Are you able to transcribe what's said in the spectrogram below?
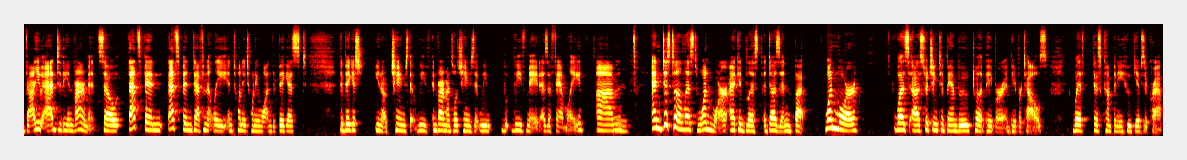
value add to the environment. So that's been that's been definitely in 2021 the biggest the biggest you know change that we've environmental change that we we've made as a family. Um, mm. And just to list one more, I could list a dozen, but one more was uh, switching to bamboo toilet paper and paper towels with this company who gives a crap.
